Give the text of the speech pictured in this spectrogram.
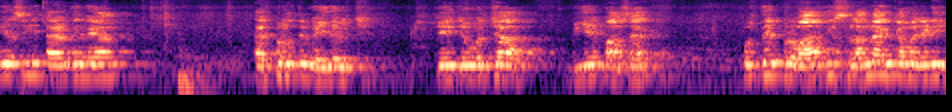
ਇਹ ਅਸੀਂ ਐਡ ਦਿੰਦੇ ਆ ਅਪ੍ਰੈਲ ਤੇ ਮਈ ਦੇ ਵਿੱਚ ਕਿ ਜੋ ਬੱਚਾ ਬੀਏ ਪਾਸ ਹੈ ਉਸਦੇ ਪਰਿਵਾਰ ਦੀ ਸਾਲਾਨਾ ਇਨਕਮ ਹੈ ਜਿਹੜੀ,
